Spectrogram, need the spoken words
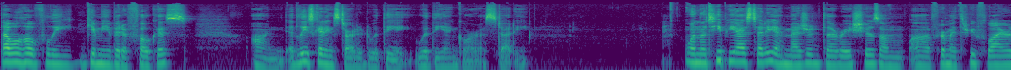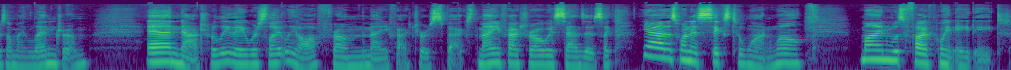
That will hopefully give me a bit of focus on at least getting started with the with the Angora study. When the TPI study, I measured the ratios on uh, for my three flyers on my Lendrum, and naturally they were slightly off from the manufacturer's specs. The manufacturer always sends it. It's like, yeah, this one is six to one. Well, mine was five point eight eight.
